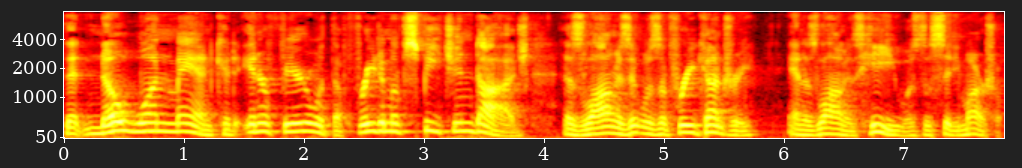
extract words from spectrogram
that no one man could interfere with the freedom of speech in Dodge as long as it was a free country and as long as he was the city marshal.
